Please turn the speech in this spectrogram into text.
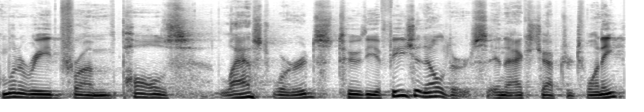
I'm going to read from Paul's last words to the Ephesian elders in Acts chapter 20.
